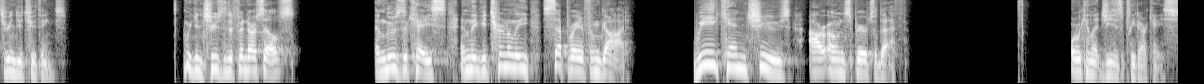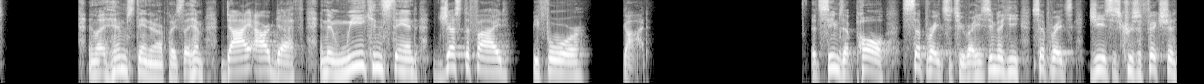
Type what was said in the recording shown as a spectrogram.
So we can do two things. We can choose to defend ourselves and lose the case and leave eternally separated from God. We can choose our own spiritual death. Or we can let Jesus plead our case and let him stand in our place. Let him die our death, and then we can stand justified before God it seems that Paul separates the two, right? He seems like he separates Jesus' crucifixion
